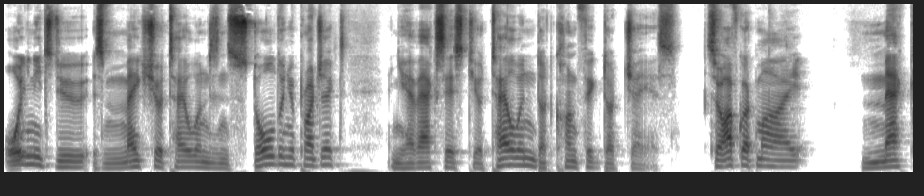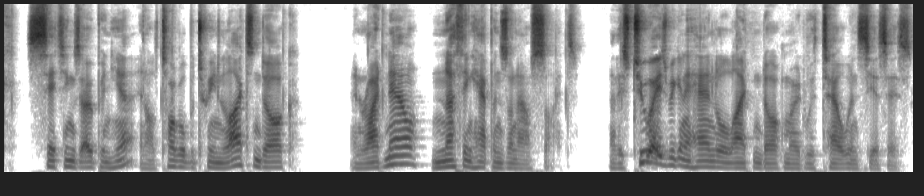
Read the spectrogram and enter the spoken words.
All you need to do is make sure Tailwind is installed on your project and you have access to your tailwind.config.js. So I've got my Mac settings open here and I'll toggle between light and dark. And right now, nothing happens on our site. Now there's two ways we're going to handle light and dark mode with Tailwind CSS.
